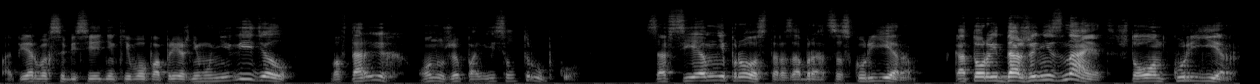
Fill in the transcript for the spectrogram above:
Во-первых, собеседник его по-прежнему не видел, во-вторых, он уже повесил трубку. Совсем непросто разобраться с курьером который даже не знает, что он курьер.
